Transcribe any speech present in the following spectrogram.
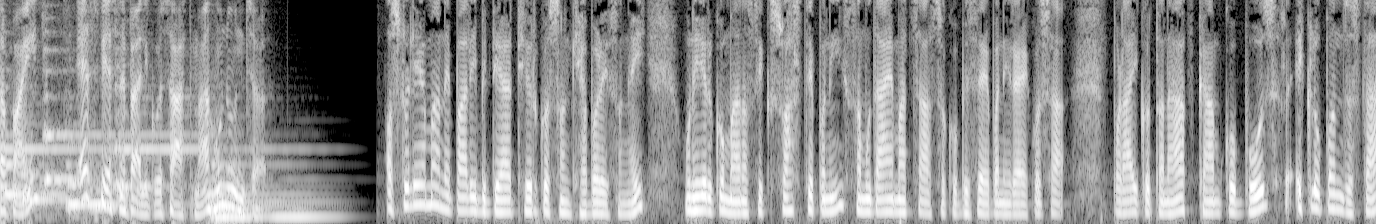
तपाईँ एसपिएस नेपालीको साथमा हुनुहुन्छ। अस्ट्रेलियामा नेपाली विद्यार्थीहरूको संख्या बढेसँगै उनीहरूको मानसिक स्वास्थ्य पनि समुदायमा चासोको विषय बनिरहेको छ। पढ़ाईको तनाव कामको बोझ र एक्लोपन जस्ता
